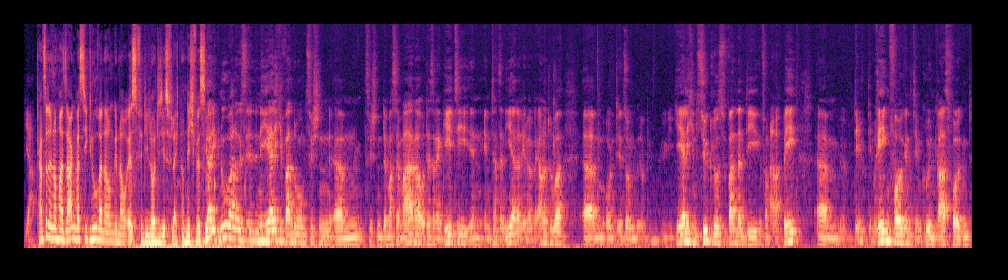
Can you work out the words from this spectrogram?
ja. Kannst du denn nochmal sagen, was die Gnu-Wanderung genau ist, für die Leute, die es vielleicht noch nicht wissen? Ja, die Gnu-Wanderung ist eine jährliche Wanderung zwischen, ähm, zwischen der Masai Mara und der Serengeti in, in Tansania, da reden wir gleich auch noch drüber. Ähm, und in so einem jährlichen Zyklus wandern die von A nach B, dem, dem Regen folgend, dem grünen Gras folgend.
